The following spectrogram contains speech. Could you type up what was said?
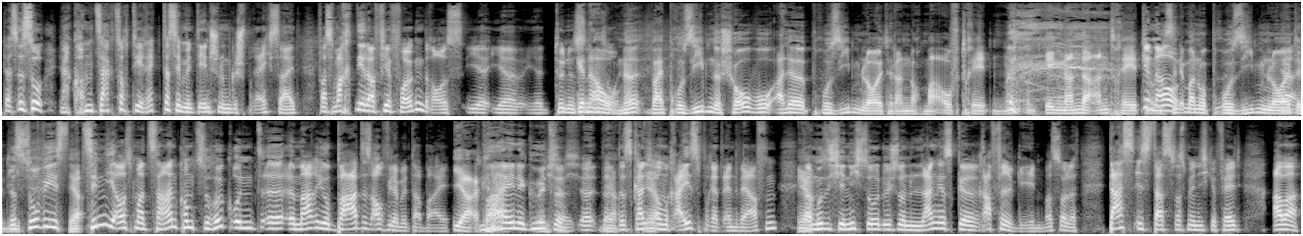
Das ist so, ja kommt, sagt doch direkt, dass ihr mit denen schon im Gespräch seid. Was macht ihr da vier Folgen draus, ihr, ihr, ihr Tünnes? genau, so. ne? Bei ProSieben eine Show, wo alle ProSieben-Leute dann nochmal auftreten ne? und gegeneinander antreten. Genau. Und es sind immer nur ProSieben-Leute, ja, die. das ist so wie es Ja. Cindy aus Marzahn kommt zurück und äh, Mario Barth ist auch wieder mit dabei. Ja, genau. Meine Güte, ja, da- Ja, das kann ich ja. auch im Reißbrett entwerfen. Da muss ich hier nicht so durch so ein langes Geraffel gehen. Was soll das? Das ist das, was mir nicht gefällt. Aber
